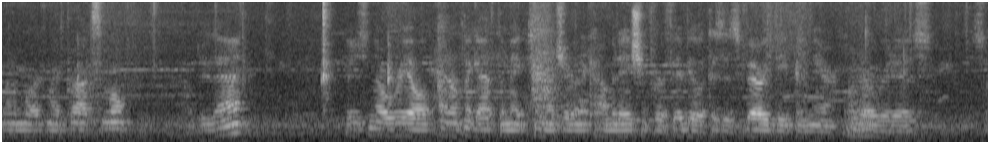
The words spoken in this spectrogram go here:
want to mark my proximal, I'll do that. There's no real, I don't think I have to make too much of an accommodation for a fibula because it's very deep in there, whatever it is, so.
